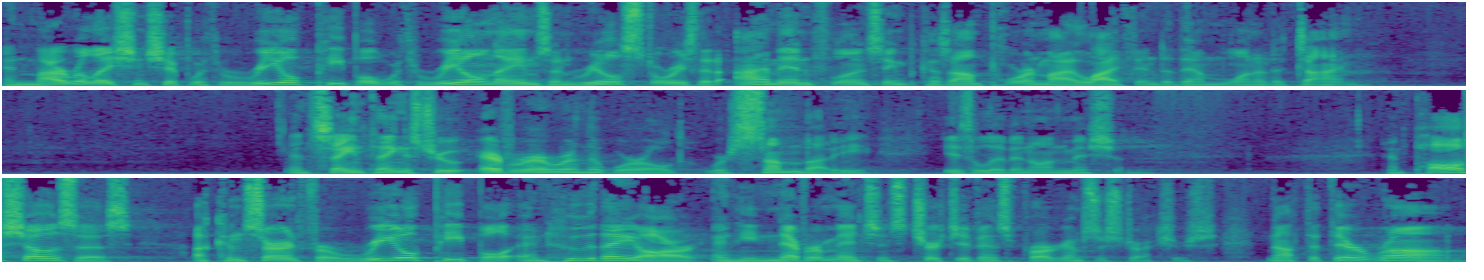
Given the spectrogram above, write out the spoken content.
and my relationship with real people with real names and real stories that I'm influencing because I'm pouring my life into them one at a time. And same thing is true everywhere in the world where somebody is living on mission. And Paul shows us a concern for real people and who they are, and he never mentions church events, programs, or structures. Not that they're wrong,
